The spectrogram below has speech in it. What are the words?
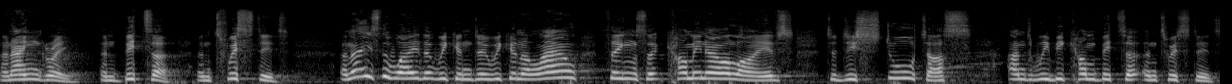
and angry and bitter and twisted. And that is the way that we can do. We can allow things that come in our lives to distort us and we become bitter and twisted.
